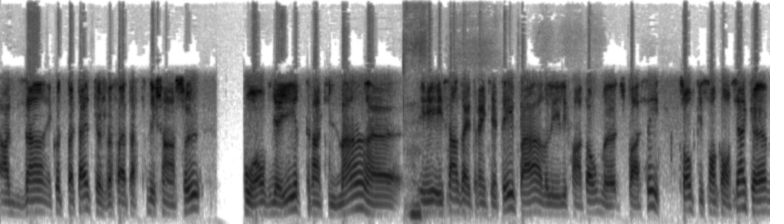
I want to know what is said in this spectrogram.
en disant écoute, peut-être que je vais faire partie des chanceux pourront vieillir tranquillement euh, et, sans être inquiétés par les, fantômes euh, du passé. Sauf qu'ils sont conscients que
